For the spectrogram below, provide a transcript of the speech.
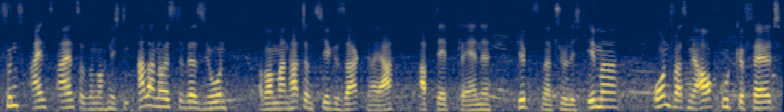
5.1.1, also noch nicht die allerneueste Version. Aber man hat uns hier gesagt, naja, Update-Pläne gibt es natürlich immer. Und was mir auch gut gefällt,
